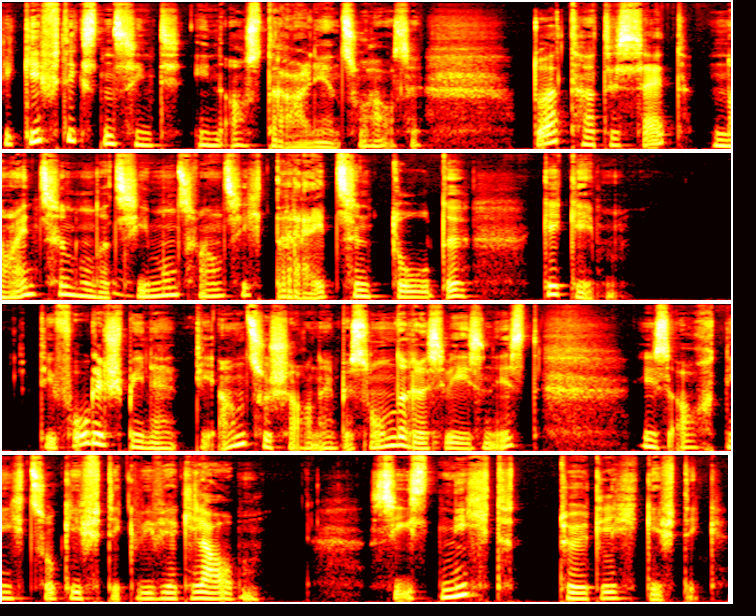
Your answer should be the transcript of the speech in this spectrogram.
Die giftigsten sind in Australien zu Hause. Dort hat es seit 1927 13 Tote gegeben. Die Vogelspinne, die anzuschauen ein besonderes Wesen ist, ist auch nicht so giftig, wie wir glauben. Sie ist nicht tödlich giftig.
